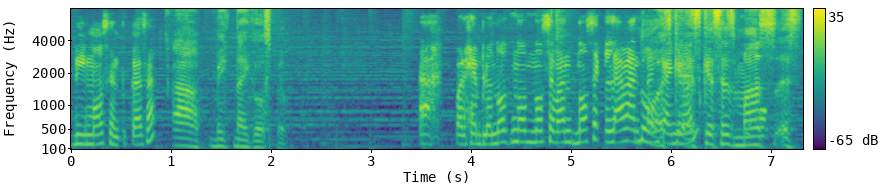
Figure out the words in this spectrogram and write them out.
vimos en tu casa? Ah, Midnight Gospel. Ah, por ejemplo, no, no, no se van, no se clavan no, tan es cañón. Que, es que esa es más, es,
